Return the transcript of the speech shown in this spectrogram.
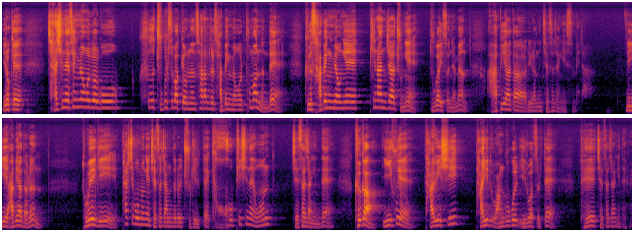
이렇게 자신의 생명을 걸고 그 죽을 수밖에 없는 사람들 400명을 품었는데 그 400명의 피난자 중에 누가 있었냐면 아비아달이라는 제사장이 있습니다. 이 아비아달은 도액이 85명의 제사장들을 죽일 때 겨우 피신해 온 제사장인데 그가 이후에 다윗이 다윗 왕국을 이루었을 때 대제사장이 됩니다.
